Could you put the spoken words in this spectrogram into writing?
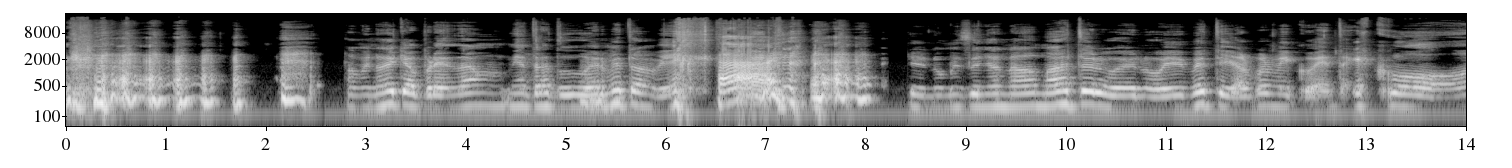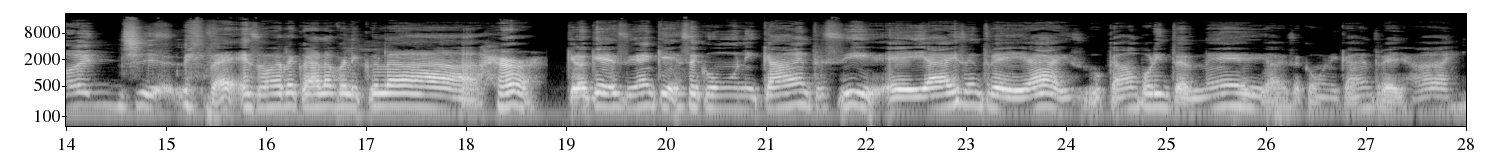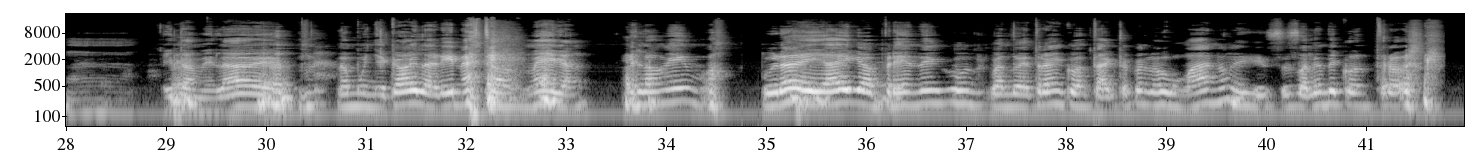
A menos de que aprendan mientras tú duermes también. Ay. Que no me enseñan nada, Master. Bueno, voy a investigar por mi cuenta. ¡Qué conchele! Eso me recuerda a la película Her. Creo que decían que se comunicaban entre sí, AIs entre AIs, buscaban por internet y a veces se comunicaban entre ellos. Ay. Y también la de la muñeca bailarina esta Megan. Es lo mismo. Pura AI que aprenden cuando entran en contacto con los humanos y se salen de control.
